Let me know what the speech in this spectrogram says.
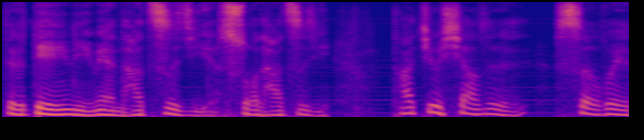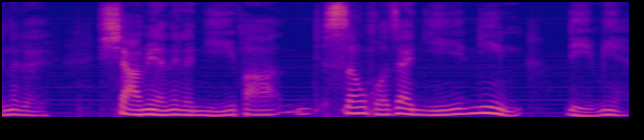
这个电影里面他自己说他自己，他就像是社会那个下面那个泥巴，生活在泥泞里面。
